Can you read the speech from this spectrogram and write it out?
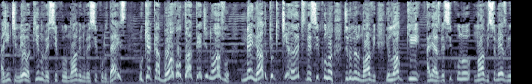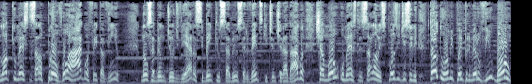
a gente leu aqui no versículo 9 e no versículo 10? O que acabou voltou a ter de novo, melhor do que o que tinha antes, versículo de número 9. E logo que, aliás, versículo 9, isso mesmo, e logo que o mestre da sala provou a água feita vinho, não sabendo de onde viera, se bem que o sabiam os serventes que tinham tirado a água, chamou o mestre de sala ao esposo e disse-lhe: Todo homem põe primeiro vinho bom,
